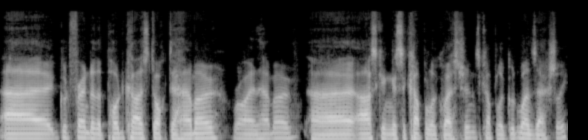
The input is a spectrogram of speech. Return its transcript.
Uh, good friend of the podcast, Dr. Hamo, Ryan Hamo, uh, asking us a couple of questions, a couple of good ones actually.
